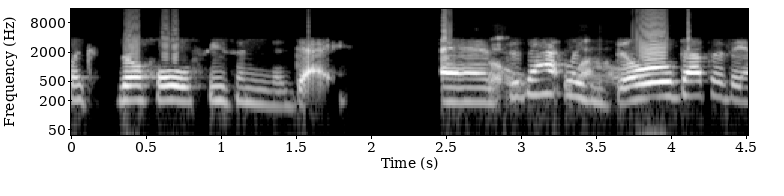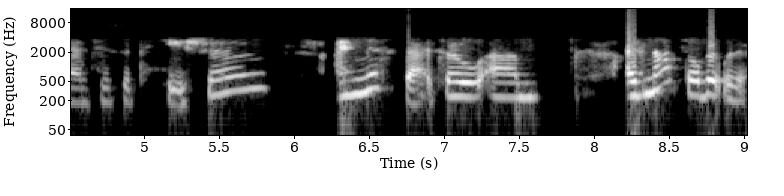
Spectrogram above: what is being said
like the whole season in a day. And so Oh, that like wow. build up of anticipation, I missed that. So um, I've not filled it with a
